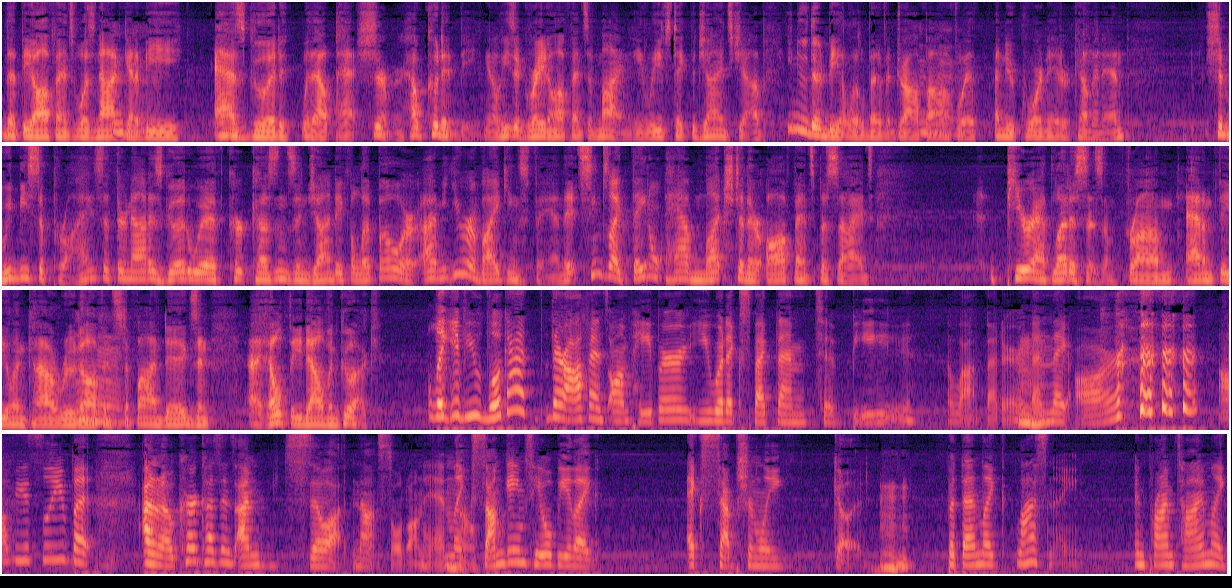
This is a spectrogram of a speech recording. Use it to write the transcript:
that the offense was not going to mm-hmm. be as good without Pat Shurmur. How could it be? You know, he's a great offensive mind. He leaves to take the Giants job. He knew there'd be a little bit of a drop off mm-hmm. with a new coordinator coming in. Should we be surprised that they're not as good with Kirk Cousins and John DeFilippo? Or I mean, you're a Vikings fan. It seems like they don't have much to their offense besides pure athleticism from Adam Thielen, Kyle Rudolph, and mm-hmm. Stefon Diggs, and a healthy Dalvin Cook. Like if you look at their offense on paper, you would expect them to be a lot better Mm-hmm. than they are, obviously. But I don't know, Kirk Cousins, I'm still not sold on him. No. Like some games he will be like exceptionally good, Mm-hmm. but then like last night in prime time, like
